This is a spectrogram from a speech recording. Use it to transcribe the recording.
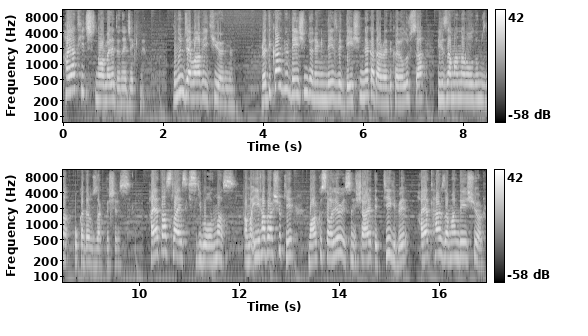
Hayat hiç normale dönecek mi? Bunun cevabı iki yönlü. Radikal bir değişim dönemindeyiz ve değişim ne kadar radikal olursa bir zamanlar olduğumuzdan o kadar uzaklaşırız. Hayat asla eskisi gibi olmaz. Ama iyi haber şu ki Marcus Aurelius'un işaret ettiği gibi hayat her zaman değişiyor.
